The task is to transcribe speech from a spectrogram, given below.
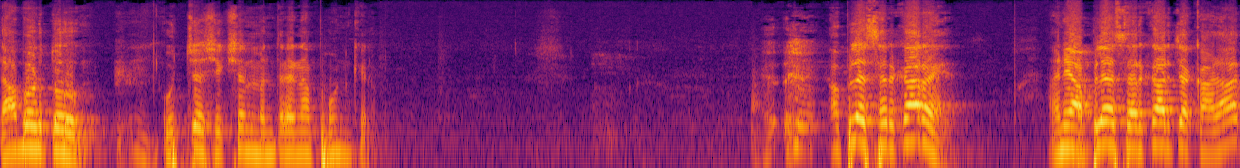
ताबडतोब उच्च शिक्षण मंत्र्यांना फोन केला. आपलं सरकार आहे. आणि आपल्या सरकारच्या काळात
